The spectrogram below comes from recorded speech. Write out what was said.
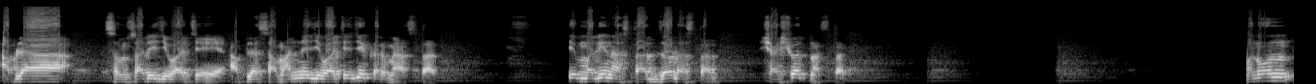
आपल्या संसारी जीवाचे आपल्या सामान्य जीवाचे जे कर्मे असतात ते मलिन असतात जड असतात शाश्वत नसतात. म्हणून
